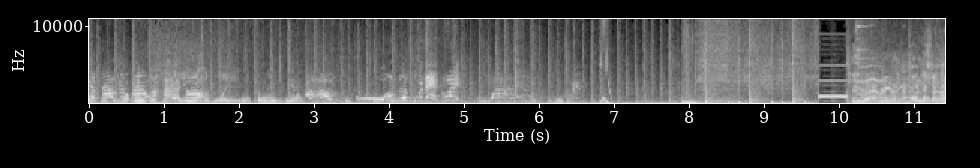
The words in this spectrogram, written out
เก็บเต้าเก็บว่าเต้ามันก็หาอยู่กระบวยข้างในตัวเอาเอาโอ้โหเอาเนื้อกูมาแดกด้วยกูว่าแล้ว นั่งก่อนนั่งก่อนนั่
